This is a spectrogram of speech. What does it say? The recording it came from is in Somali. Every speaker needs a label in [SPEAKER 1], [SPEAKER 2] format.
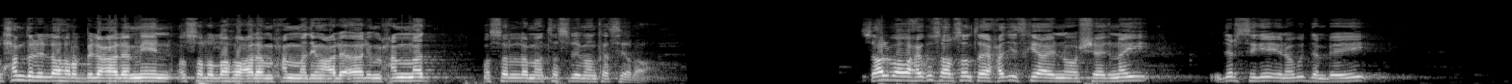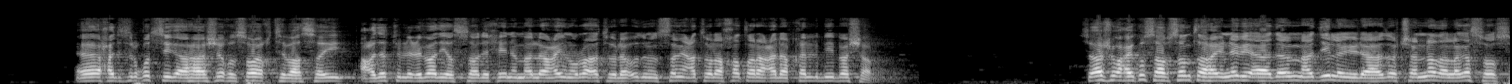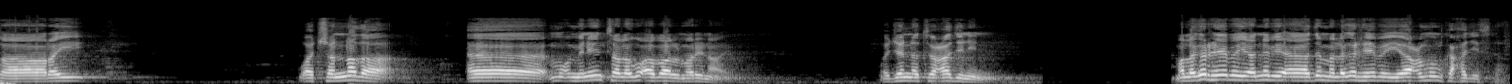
[SPEAKER 1] alxamdu lilaahi rabbi alcaalamiin w sala allahu calaa muxamadi wcala aali muxamed wa sallama tasliiman kasiira su'aal baa waxay ku saabsan tahay xadiiskii aynu sheegnay dersigii inoogu dembeeyey ee xadiisulqudsiga ahaa sheikhu soo ikhtibaasay acdadtu licibaadihi alsaalixiina maa laa caynu ra'at walaa udnun samicat walaa khatara cala qalbi bashar su'aashu waxay ku saabsan tahay nebi aadam haddii la yidhaahdo jannada laga soo saaray. Waa jannada mu'miniinta lagu abaalmarinaayo wa jannatu cadnin. Ma laga reebayaa nebi aadam ma laga reebayaa cumuumka xadiiska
